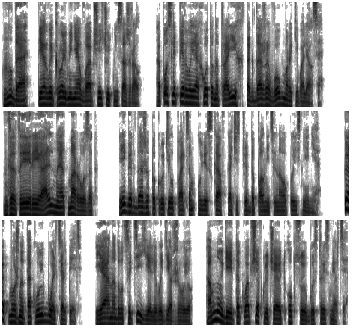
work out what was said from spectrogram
Ну да, первый кроль меня вообще чуть не сожрал. А после первой охоты на троих тогда же в обмороке валялся. «Да ты реальный отморозок!» Игорь даже покрутил пальцем у виска в качестве дополнительного пояснения. «Как можно такую боль терпеть? Я на двадцати еле выдерживаю, а многие так вообще включают опцию быстрой смерти».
